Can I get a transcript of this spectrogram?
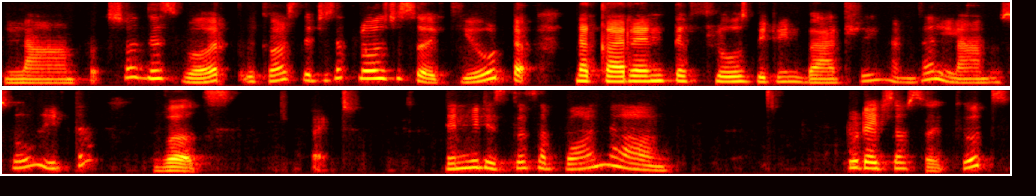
lamp. So this work because it is a closed circuit, the current flows between battery and the lamp. So it works. Right. Then we discuss upon um, two types of circuits.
